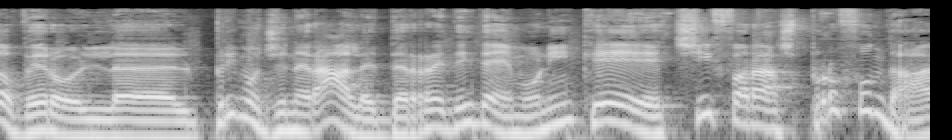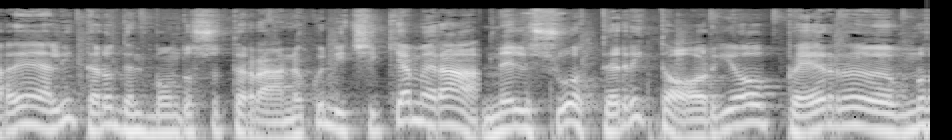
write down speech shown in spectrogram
ovvero il, il primo generale del re dei demoni che ci farà sprofondare all'interno del mondo sotterraneo. Quindi ci chiamerà nel suo territorio per uno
